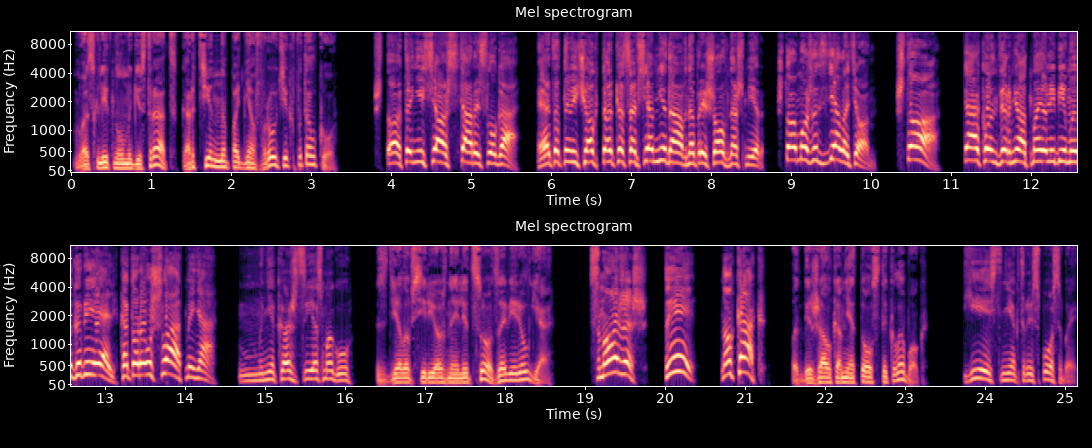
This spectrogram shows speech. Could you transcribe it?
— воскликнул магистрат, картинно подняв руки к потолку. «Что ты несешь, старый слуга? Этот новичок только совсем недавно пришел в наш мир. Что может сделать он? Что? Как он вернет мою любимую Габриэль, которая ушла от меня?» «Мне кажется, я смогу», — сделав серьезное лицо, заверил я. «Сможешь? Ты? Но как?» — подбежал ко мне толстый колобок. «Есть некоторые способы.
